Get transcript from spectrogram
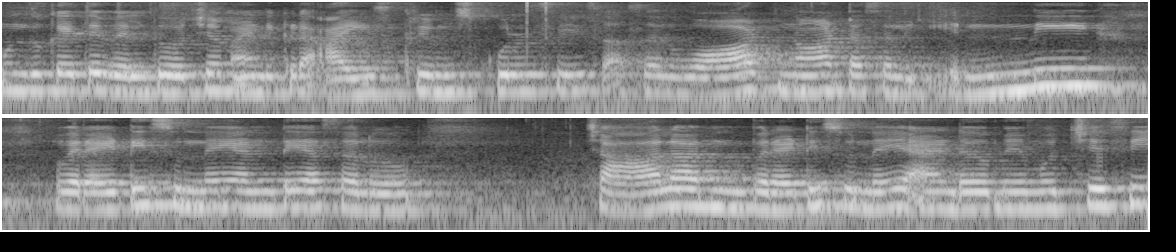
ముందుకైతే వెళ్తూ వచ్చాం. అండ్ ఇక్కడ ఐస్ క్రీమ్ స్కూల్ ఫీస్ అసలు వాట్ నాట్ అసలు ఎన్ని వెరైటీస్ ఉన్నాయి అంటే అసలు చాలా వెరైటీస్ ఉన్నాయి. అండ్ మేము వచ్చేసి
